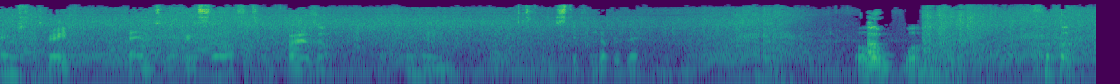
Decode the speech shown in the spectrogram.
suspension is very bouncy, they're very soft. What is it? Mm-hmm. Stiffened up a bit. Oh, Oh. whoa.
